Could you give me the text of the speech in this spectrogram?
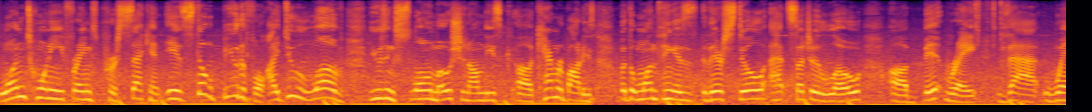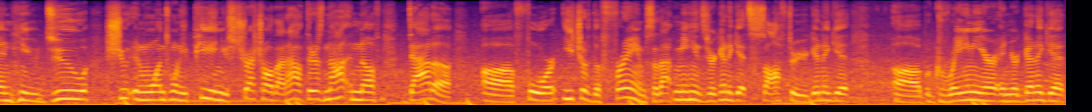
120 frames per second is still beautiful. I do love using slow motion on these uh, camera bodies, but the one thing is they're still at such a low uh, bit rate that when you do shoot in 120p and you stretch all that out, there's not enough data uh, for each of the frames. So that means you're gonna get softer, you're gonna get uh, grainier, and you're gonna get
